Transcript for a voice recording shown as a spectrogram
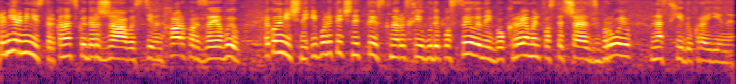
Прем'єр-міністр канадської держави Стівен Харпер заявив, економічний і політичний тиск на Росію буде посилений, бо Кремль постачає зброю на схід України.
